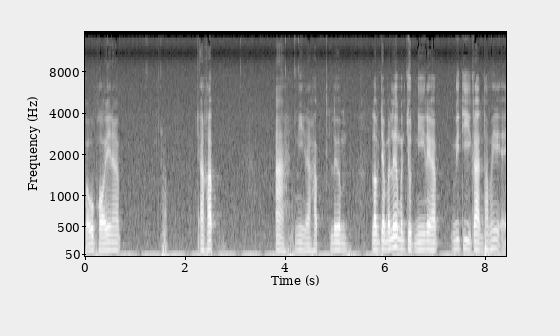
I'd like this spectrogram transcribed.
powerpoint นะครับ อะครับ อะนี่แหละครับ เริ่ม เราจะมาเริ่มกันจุดนี้เลยครับ วิธีการทำให้ไอ้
